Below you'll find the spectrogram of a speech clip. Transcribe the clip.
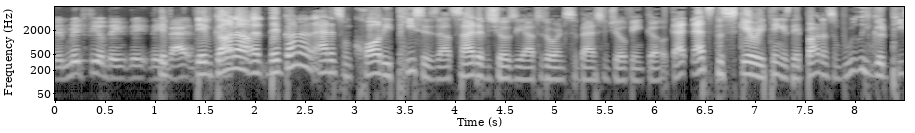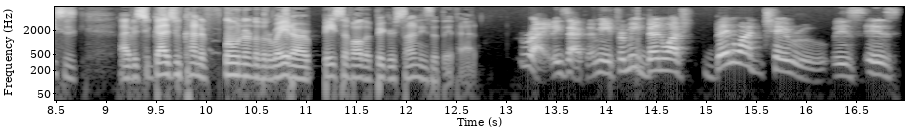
Their midfield, they they they've, they've, added, they've gone out. They've gone out and added some quality pieces outside of Jozy Altidore and Sebastian Giovinco. That that's the scary thing is they brought in some really good pieces. I some guys who've kind of flown under the radar based off all the bigger signings that they've had. Right, exactly. I mean, for me, Benoit Benoit Cheyrou is is.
